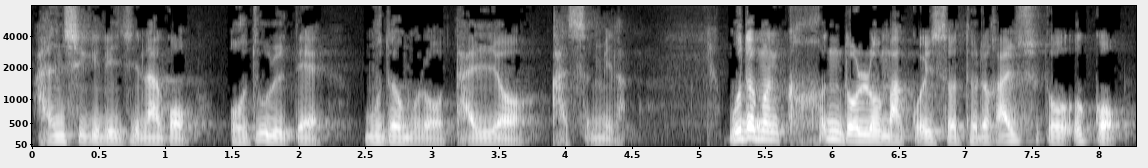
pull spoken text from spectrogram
안식일이 지나고 어두울 때 무덤으로 달려갔습니다. 무덤은 큰 돌로 막고 있어 들어갈 수도 없고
